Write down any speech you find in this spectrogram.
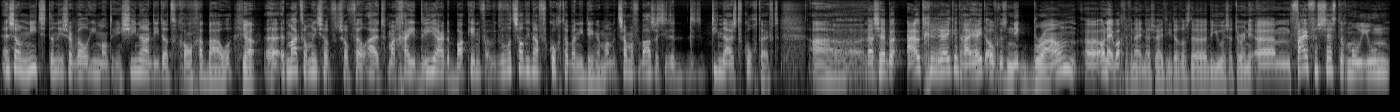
En zo niet, dan is er wel iemand in China die dat gewoon gaat bouwen. Ja. Eh, het maakt allemaal niet zo, zoveel uit. Maar ga je drie jaar de bak in? Ik bedoel, wat zal die nou verkocht hebben aan die dingen, man? Het zou me verbazen als hij de, de 10.000 verkocht heeft. Ah, Nou, ze hebben uitgerekend. Hij heet overigens Nick Brown. Oh nee, wacht even. Nee, nou, zo heet hij. niet. Dat was de, de US Attorney. Ehm 65 miljoen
